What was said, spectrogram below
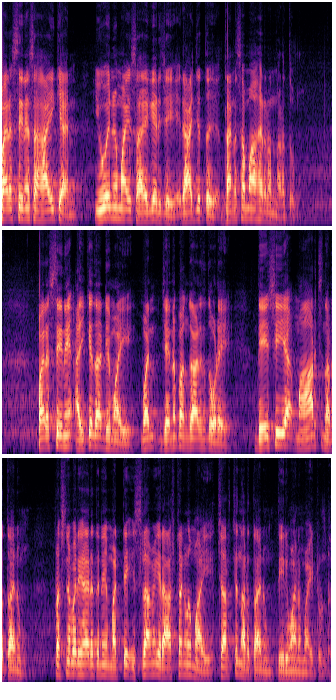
പലസ്തീനെ സഹായിക്കാൻ യു എനുമായി സഹകരിച്ച് രാജ്യത്ത് ധനസമാഹരണം നടത്തും. പലസ്തീനെ ഐക്യദാർഢ്യമായി വൻ ജനപങ്കാളിത്തത്തോടെ ദേശീയ മാർച്ച് നടത്താനും പ്രശ്നപരിഹാരത്തിന് മറ്റ് ഇസ്ലാമിക രാഷ്ട്രങ്ങളുമായി ചർച്ച നടത്താനും തീരുമാനമായിട്ടുണ്ട്.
